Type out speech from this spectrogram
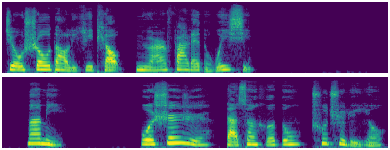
就收到了一条女儿发来的微信：“妈咪，我生日打算和东出去旅游，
